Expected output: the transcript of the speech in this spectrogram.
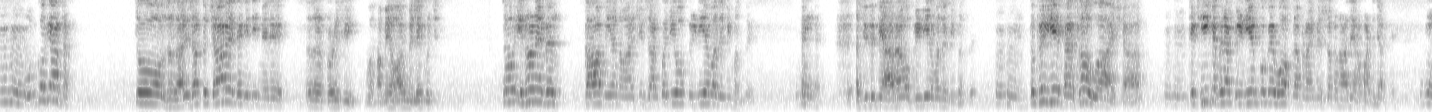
हम्म। उनको क्या था? तो जरदारी साहब तो चाह रहे थे कि जी मेरे थोड़ी सी वो हमें और मिले कुछ। तो इन्होंने फिर कहा मियाँ नवाज़ शरीफ साहब को जी वो पीडीए वाले नहीं बनते। ਅਸੀਂ ਤੇ ਤਿਆਰ ਆ ਉਹ पीडीएम वाले नहीं बनते तो फिर ये फैसला हुआ आयशा कि ठीक है फिर आप पीडीएम को वो अपना प्राइम मिनिस्टर बना दे हम हट जाते जी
